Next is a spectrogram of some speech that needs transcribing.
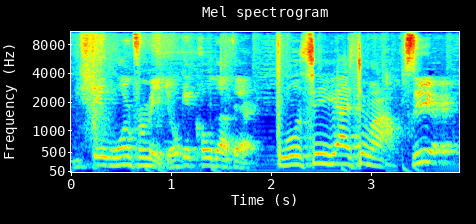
you stay warm for me. Don't get cold out there. We'll see you guys tomorrow. See ya.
